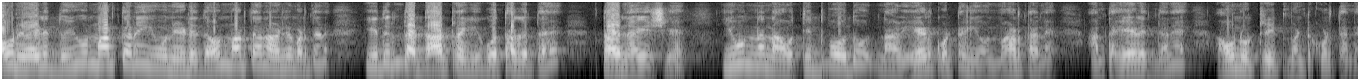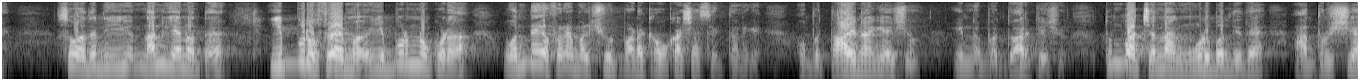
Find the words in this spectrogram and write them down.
ಅವ್ನು ಹೇಳಿದ್ದು ಇವ್ನು ಮಾಡ್ತಾನೆ, ಇವನು ಹೇಳಿದ್ದು ಅವ್ನು ಮಾಡ್ತಾನೆ, ಅವನು ಮಾಡ್ತಾನೆ. ಇದರಿಂದ ಡಾಕ್ಟ್ರಿಗೆ ಗೊತ್ತಾಗುತ್ತೆ ತಾಯಿ ನಾಗೇಶ್ಗೆ, ಇವನ್ನ ನಾವು ತಿದ್ಬೋದು, ನಾವು ಹೇಳ್ಕೊಟ್ಟಾಗ ಇವನು ಮಾಡ್ತಾನೆ ಅಂತ ಹೇಳಿದ್ದಾನೆ, ಅವನು ಟ್ರೀಟ್ಮೆಂಟ್ ಕೊಡ್ತಾನೆ. ಸೊ ಅದನ್ನು ನನಗೇನಂತೆ ಇಬ್ಬರು ಫ್ರೇಮ್ ಇಬ್ಬರನ್ನು ಕೂಡ ಒಂದೇ ಫ್ರೇಮಲ್ಲಿ ಶೂಟ್ ಮಾಡೋಕ್ಕೆ ಅವಕಾಶ ಸಿಕ್ತು ನನಗೆ. ಒಬ್ಬ ತಾಯಿ ನಾಗೇಶು, ಇನ್ನೊಬ್ಬ ದ್ವಾರಕೇಶು. ತುಂಬ ಚೆನ್ನಾಗಿ ಮೂಡಿ ಬಂದಿದೆ ಆ ದೃಶ್ಯ.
